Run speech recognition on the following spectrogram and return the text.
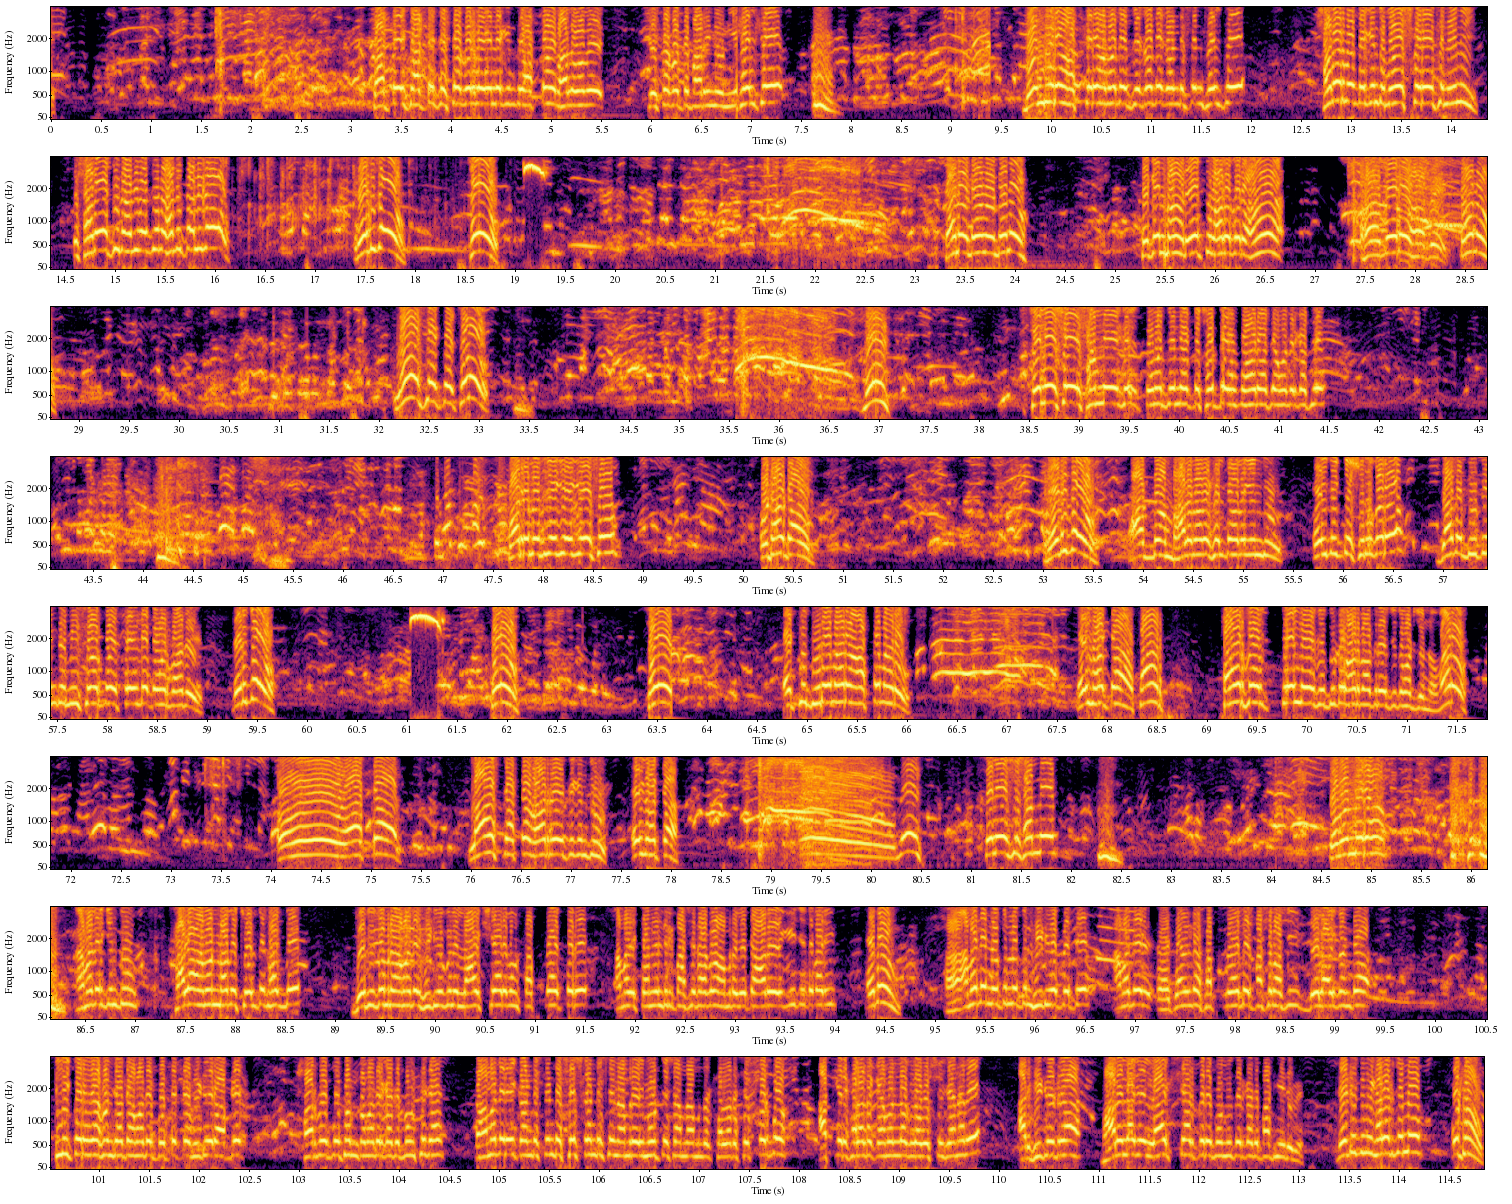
চারটে চারটে চেষ্টা করবে বলে কিন্তু একটাও ভালোভাবে চেষ্টা করতে পারিনি নিয়ে খেলছে বন্ধুরা আজকে আমাদের যে কটা কন্ডিশন খেলছে, সবার মধ্যে কিন্তু বয়স্ক রয়েছে নেনি তো সবাই একটু দাদিমার জন্য হাতে তালি দাও। রেডি তো? চলো। টানো টানো সেকেন্ড বার, একটু ভালো করে হ্যাঁ। হ্যাঁ বড় হবে। টানো। লাস্ট একটা, চলো। মিস চলে এসো, সামনে তোমার জন্য একটা ছোট্ট উপহার আছে আমাদের কাছে। পরের প্রতিযোগী এগিয়ে এসো। ওঠাও টায়ার রেডি তো? একদম ভালোভাবে খেলতে হবে কিন্তু। এই দিক শুরু করো, যাতে দু তিনটে মিস হওয়ার পর তেলটা তোমার বাঁধে। রেডি তো? একটু দূরে মারো, আস্তে মারো। এই ঘরটা, স্যার। স্যার স্যার, তেল রয়েছে, দুটো ঘর বাদ রয়েছে তোমার জন্য। মারো। ও, একটা। লাস্ট একটা ঘর রয়েছে কিন্তু এই ঘরটা। ও মিস চলে এসো সামনে। তো বন্ধুরা, আমাদের কিন্তু খেলা এমন ভাবে চলতে থাকবে যদি তোমরা আমাদের ভিডিওগুলো লাইক শেয়ার এবং সাবস্ক্রাইব করে আমাদের চ্যানেলটির পাশে থাকো, আমরা যাতে আরও এগিয়ে যেতে পারি। এবং আমাদের নতুন নতুন ভিডিও পেতে আমাদের চ্যানেলটা সাবস্ক্রাইবের পাশাপাশি বেল আইকনটা ক্লিক করে রাখুন যাতে আমাদের প্রত্যেকটা ভিডিওর আপডেট সর্বপ্রথম তোমাদের কাছে পৌঁছে যায়। তো আমাদের এই কন্ডিশনটা শেষ কন্ডিশন আমরা এই মুহূর্তে সামনে আমরা খেলাটা শেষ করব। আজকের খেলাটা কেমন লাগল অবশ্যই জানাবে। আর ভিডিওটা ভালো লাগে লাইক শেয়ার করে বন্ধুদের কাছে পাঠিয়ে দেবে। রেডি তুমি খেলার জন্য? ওঠাও।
